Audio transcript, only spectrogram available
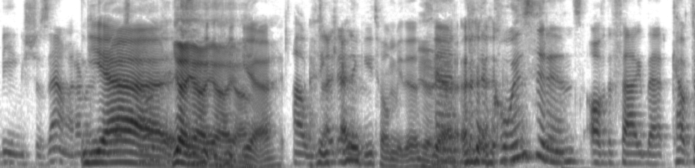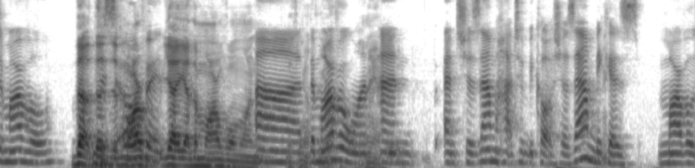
being Shazam. I don't know. if you guys Yeah. know. Yeah, yeah, yeah, yeah. Yeah. Uh, I think I I, think you told me this. Yeah, Yeah. And, but the coincidence of the fact that Captain Marvel the the, the Marvel, yeah, yeah, the Marvel one. uh, the Marvel yeah, one, yeah. and and Shazam had to be called Shazam because Marvel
